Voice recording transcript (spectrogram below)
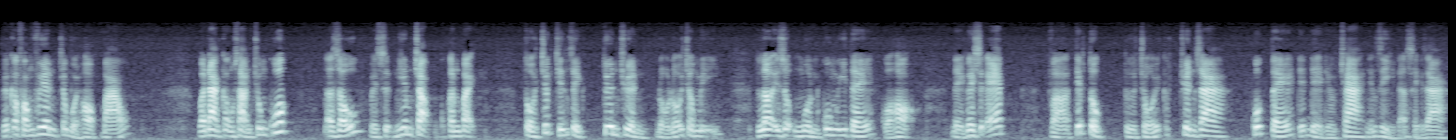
với các phóng viên trong buổi họp báo. Và Đảng Cộng sản Trung Quốc đã giấu về sự nghiêm trọng của căn bệnh, tổ chức chiến dịch tuyên truyền đổ lỗi cho Mỹ, lợi dụng nguồn cung y tế của họ để gây sức ép và tiếp tục từ chối các chuyên gia quốc tế đến để điều tra những gì đã xảy ra.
